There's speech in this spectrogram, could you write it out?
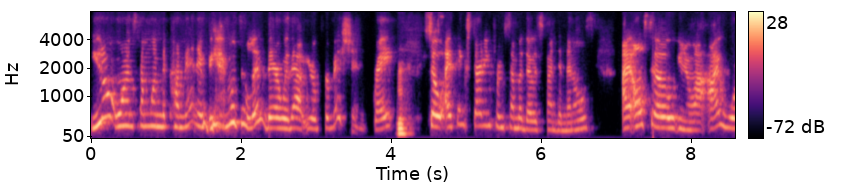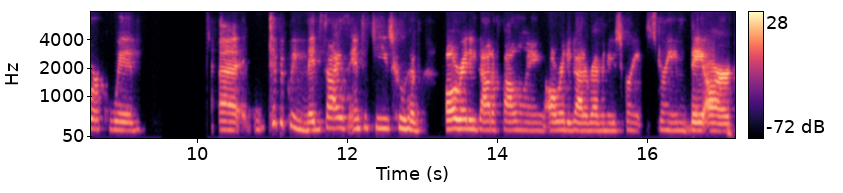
you don't want someone to come in and be able to live there without your permission, right? Mm-hmm. So I think starting from some of those fundamentals, I also, you know, I, I work with uh, typically mid-sized entities who have already got a following, already got a revenue stream. They are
